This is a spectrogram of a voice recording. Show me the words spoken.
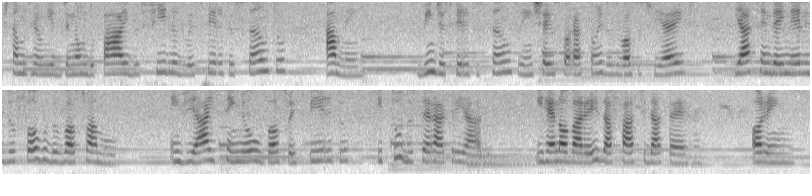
Estamos reunidos em nome do Pai, do Filho e do Espírito Santo. Amém. Vinde, Espírito Santo, e enchei os corações dos vossos fiéis e acendei neles o fogo do vosso amor. Enviai, Senhor, o vosso Espírito, e tudo será criado, e renovareis a face da terra. Oremos,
